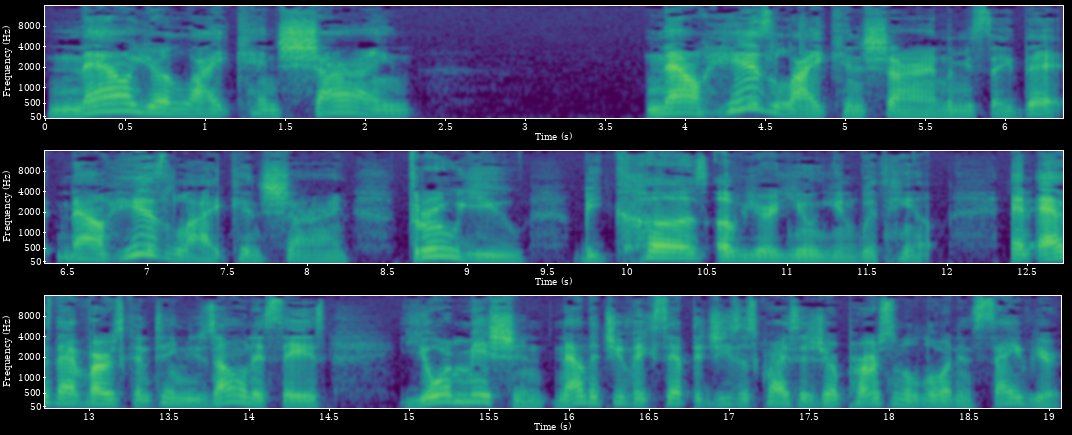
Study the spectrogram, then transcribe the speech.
Now your light can shine. Now his light can shine. Let me say that. Now his light can shine through you because of your union with him. And as that verse continues on, it says, your mission, now that you've accepted Jesus Christ as your personal Lord and Savior,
